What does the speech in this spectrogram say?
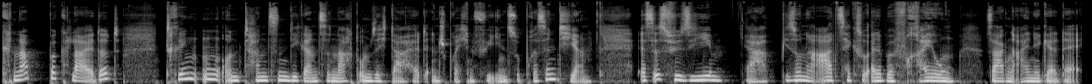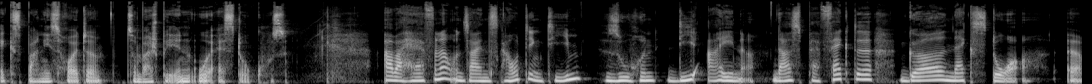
knapp bekleidet, trinken und tanzen die ganze Nacht, um sich da halt entsprechend für ihn zu präsentieren. Es ist für sie, ja, wie so eine Art sexuelle Befreiung, sagen einige der Ex-Bunnies heute, zum Beispiel in US-Dokus. Aber Hefner und sein Scouting-Team suchen die eine, das perfekte Girl Next Door äh,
